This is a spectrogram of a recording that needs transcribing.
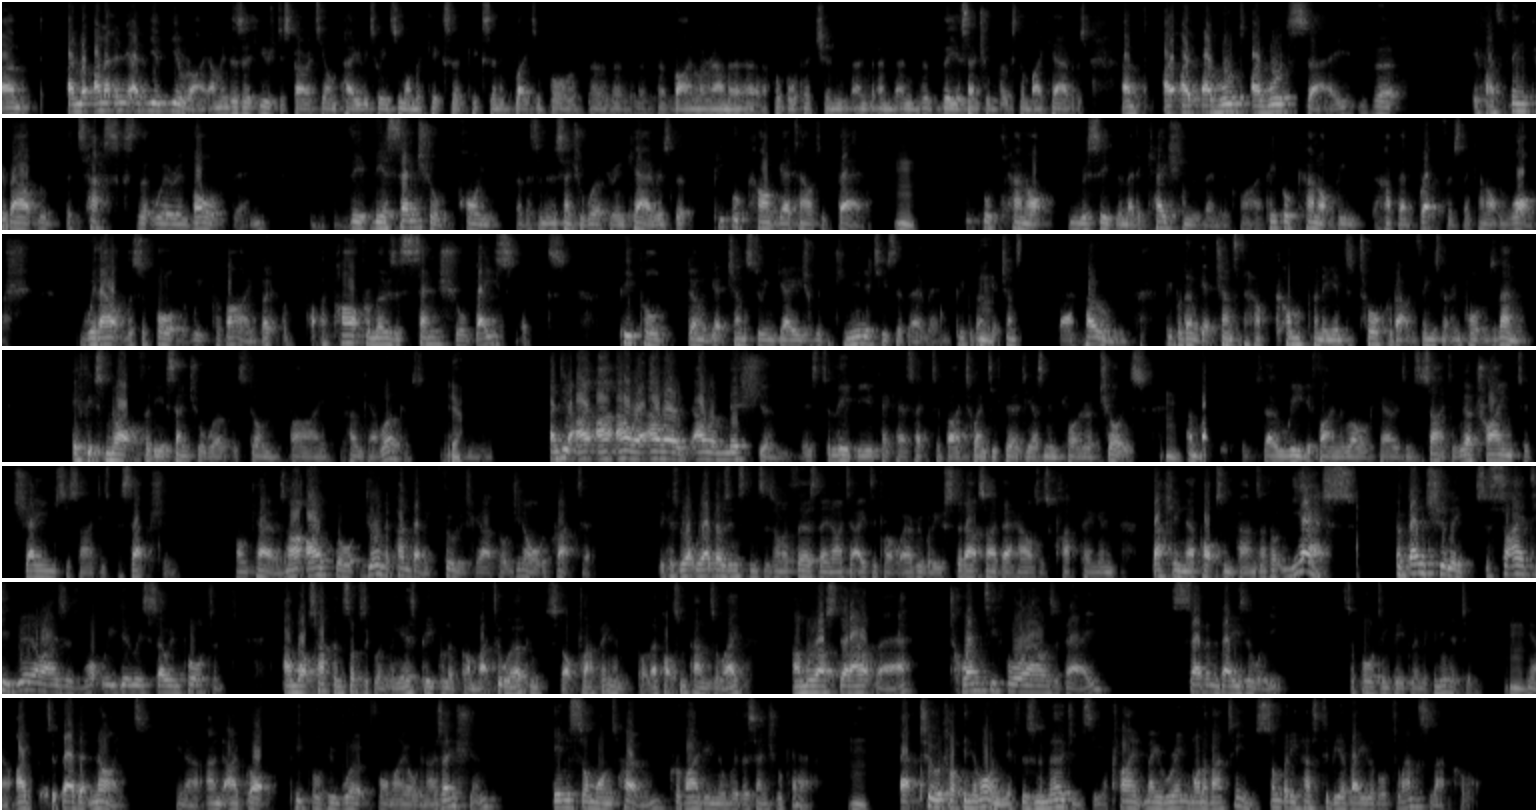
Um, and, and, and, you, are right. I mean, there's a huge disparity on pay between someone that kicks a, kicks an inflated ball of, of, of vinyl around a, a, football pitch and and and, and the, the, essential works done by carers. Um, I, I, I, would I would say that if I think about the, the, tasks that we're involved in, the the essential point of an essential worker in care is that people can't get out of bed. Mm people cannot receive the medication that they require. People cannot be have their breakfast. They cannot wash without the support that we provide. But apart from those essential basics, people don't get a chance to engage with the communities that they're in. People don't mm. get a chance to their home. People don't get a chance to have company and to talk about the things that are important to them. If it's not for the essential work that's done by home care workers. Yeah. And yeah, our, our, our mission is to lead the UK care sector by 2030 as an employer of choice. Mm. And by so redefine the role of carers in society. We are trying to change society's perception on carers. And I, I thought during the pandemic, foolishly, I thought, you know what, we cracked it. Because we had, we had those instances on a Thursday night at eight o'clock where everybody who stood outside their houses clapping and bashing their pots and pans. I thought, yes, eventually society realizes what we do is so important. And what's happened subsequently is people have gone back to work and stopped clapping and put their pots and pans away. And we are still out there 24 hours a day, seven days a week, supporting people in the community. Mm. You know, I go to bed at night, you know, and I've got people who work for my organization in someone's home, providing them with essential care. Mm. At two o'clock in the morning, if there's an emergency, a client may ring one of our teams. Somebody has to be available to answer that call.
